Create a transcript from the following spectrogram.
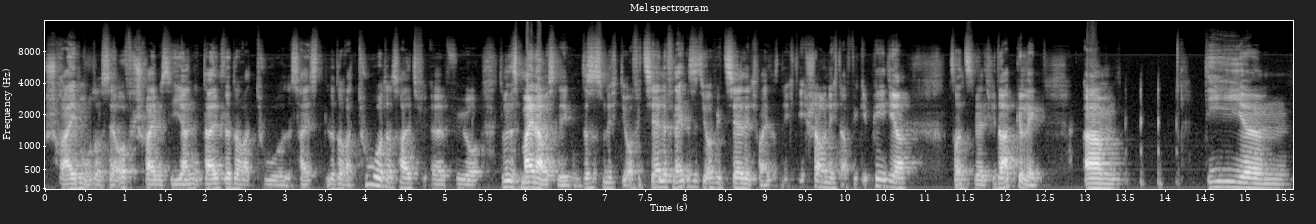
schreiben oder sehr oft schreiben sie Young Adult Literatur. Das heißt Literatur, das halt äh, für, zumindest meine Auslegung, das ist nicht die offizielle, vielleicht ist es die offizielle, ich weiß es nicht. Ich schaue nicht auf Wikipedia, sonst werde ich wieder abgelenkt. Ähm, die ähm,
